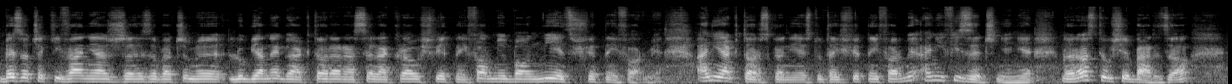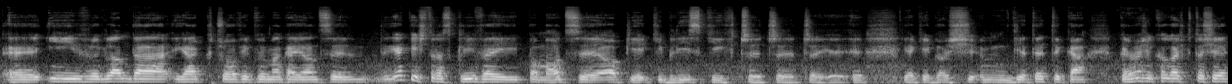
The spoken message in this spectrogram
bez oczekiwania, że zobaczymy lubianego aktora Russella Crowe w świetnej formie, bo on nie jest w świetnej formie. Ani aktorsko nie jest tutaj w świetnej formie, ani fizycznie nie. No roztył się bardzo yy, i wygląda jak człowiek wymagający jakiejś troskliwej pomocy, opieki bliskich, czy, czy, czy yy, jakiegoś dietetyka, w każdym razie kogoś, kto się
